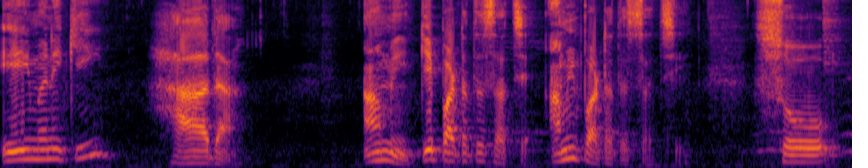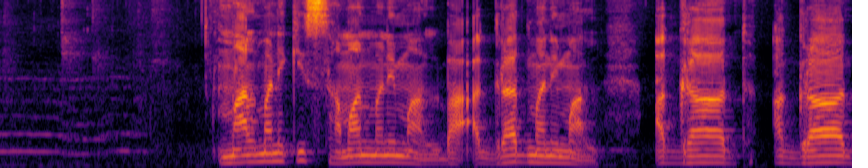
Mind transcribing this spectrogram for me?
এই মানে কি? হাদা। আমি কে পাঠাতে চাচ্ছে? আমি পাঠাতে চাচ্ছি। সো মাল মানে কি? সামান মানে মাল বা আগ্রাদ মানে মাল। আগ্রাদ আগ্রাদ,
